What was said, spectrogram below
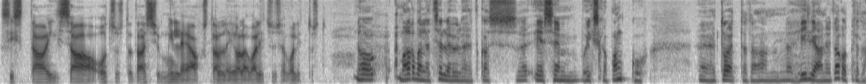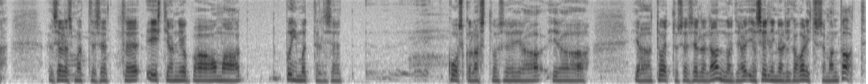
siis ta ei saa otsustada asju, mille jaoks tal ei ole valitsuse volitust. No ma arvan, et selle üle, et kas ESM võiks ka panku äh, toetada, on hilja nüüd arutleda. Selles mõttes, et Eesti on juba oma põhimõttelise kooskõlastuse ja, ja ja toetuse sellele andnud ja, ja selline oli ka valitsuse mandaat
